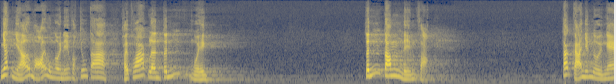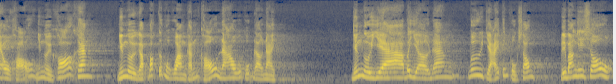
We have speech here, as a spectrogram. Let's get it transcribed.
Nhắc nhở mỗi một người niệm phật chúng ta phải khoác lên tính nguyện. Tính tâm niệm phật. Tất cả những người nghèo khổ, những người khó khăn, những người gặp bất cứ một hoàn cảnh khổ nào của cuộc đời này, những người già bây giờ đang bư chạy kiếm cuộc sống đi bán giấy số,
